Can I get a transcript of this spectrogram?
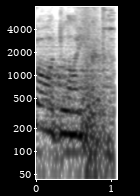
Godlike.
